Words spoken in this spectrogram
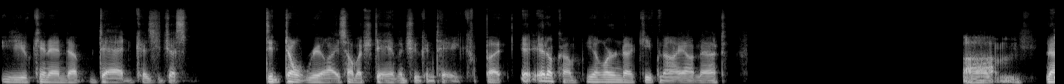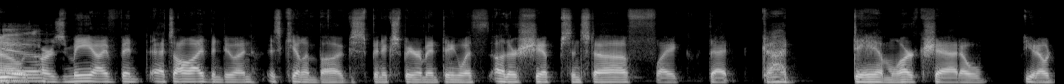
you can end up dead because you just did, don't realize how much damage you can take. But it, it'll come. You learn to keep an eye on that. Um, now, as far as me, I've been that's all I've been doing is killing bugs. Been experimenting with other ships and stuff like that. God damn, Lark Shadow, you know,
